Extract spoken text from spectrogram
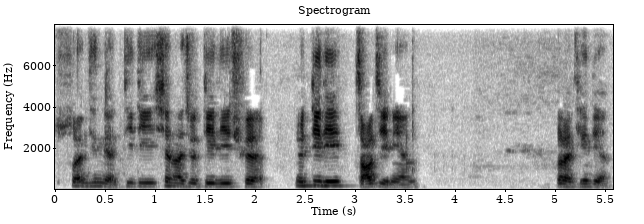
说难听点，滴滴现在就滴滴缺，因为滴滴早几年，说难听点，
